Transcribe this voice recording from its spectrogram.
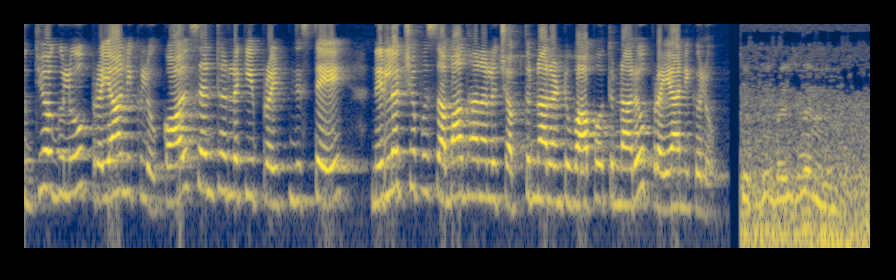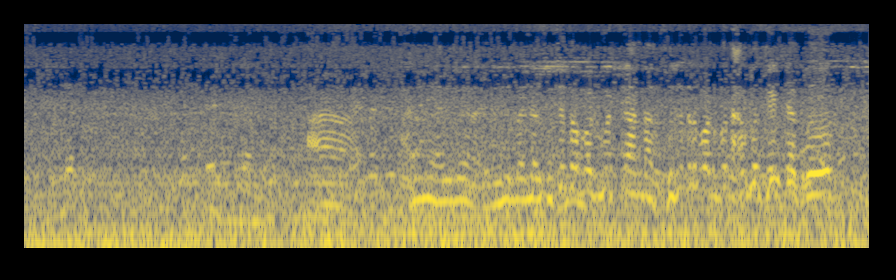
ఉద్యోగులు ప్రయాణికులు కాల్ సెంటర్లకి ప్రయత్నిస్తే నిర్లక్ష్యపు సమాధానాలు చెప్తున్నారంటూ వాపోతున్నారు ప్రయాణికులు. అన్నారు.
